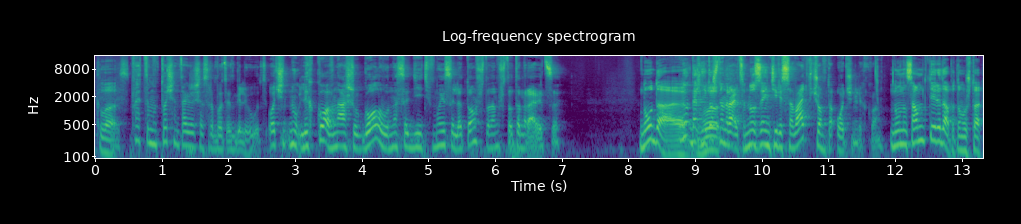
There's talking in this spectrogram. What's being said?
Класс. Поэтому точно так же сейчас работает Голливуд. Очень, ну, легко в нашу голову насадить мысль о том, что нам что-то нравится. Ну да. Ну, даже не в- то, что нравится, но заинтересовать в чем-то очень легко. Ну, на самом деле, да, потому что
